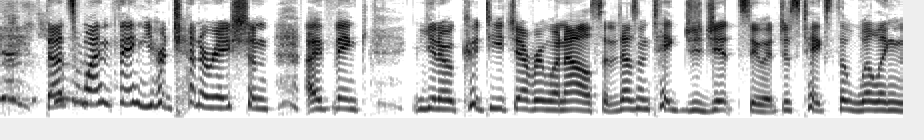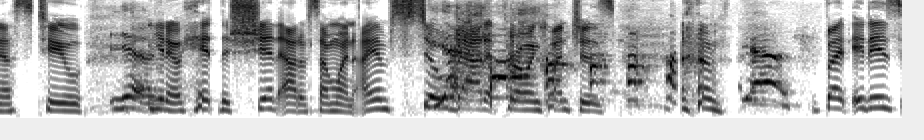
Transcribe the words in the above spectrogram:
Yes, that's one thing your generation, I think, you know, could teach everyone else. It doesn't take jujitsu. It just takes the willingness to, yes. you know, hit the shit out of someone. I am so yes. bad at throwing punches. Um, yes. But it is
